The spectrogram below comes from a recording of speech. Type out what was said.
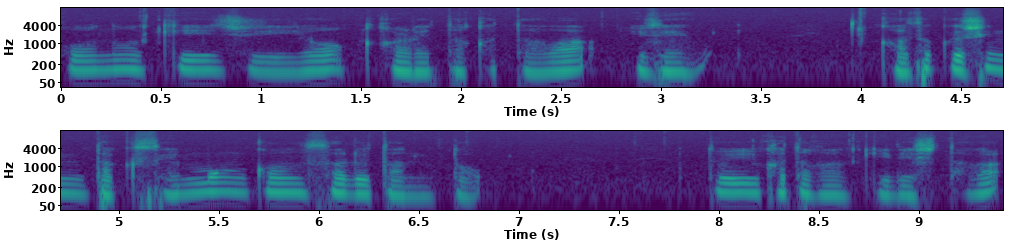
この記事を書かれた方は以前家族信託専門コンサルタントという肩書きでしたが、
